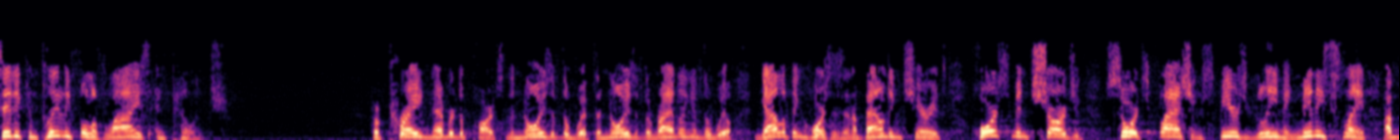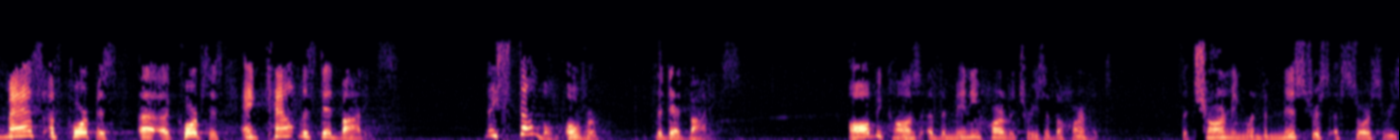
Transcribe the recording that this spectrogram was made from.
city completely full of lies and pillage. Her prey never departs. The noise of the whip, the noise of the rattling of the wheel, galloping horses and abounding chariots, horsemen charging, swords flashing, spears gleaming, many slain, a mass of corpus, uh, uh corpses, and countless dead bodies. They stumbled over the dead bodies. All because of the many harlotries of the harlot, the charming one, the mistress of sorceries,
